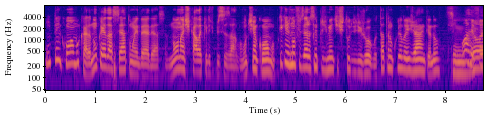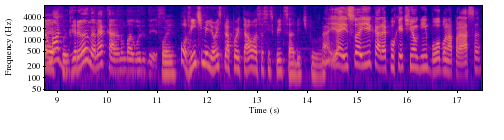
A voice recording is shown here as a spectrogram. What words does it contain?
Não tem como, cara. Nunca ia dar certo uma ideia dessa. Não na escala que eles precisavam. Não tinha como. Por que, que eles não fizeram simplesmente estúdio de jogo? Tá tranquilo aí já, entendeu? Sim. Porra, e não, foi é, uma foi, grana, né, cara, num bagulho desse. foi. Pô, 20 milhões pra portar o Assassin's Creed, sabe? Tipo. Ah, E é isso aí, cara. É porque tinha alguém bobo na praça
